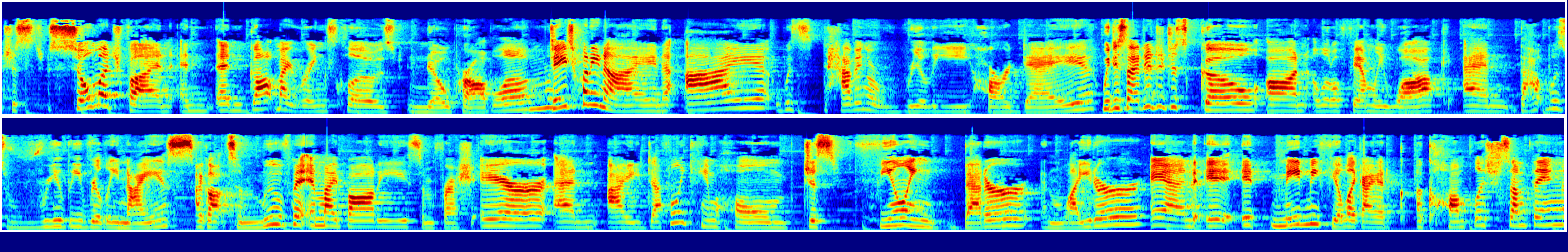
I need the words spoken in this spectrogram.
Just so much fun and, and got my rings closed, no problem. Day 29, I was having a really hard day. We decided to just go on a little family walk and that was really, really nice. I got some movement in my body, some fresh air, and I definitely came home just feeling better and lighter. And it, it made me feel like I had accomplished something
